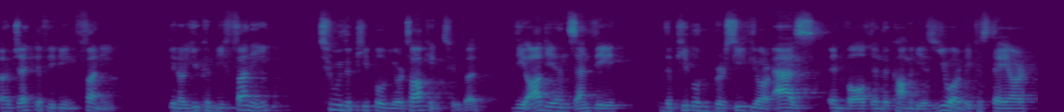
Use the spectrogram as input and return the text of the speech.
objectively being funny. You know, you can be funny to the people you're talking to, but the audience and the the people who perceive you are as involved in the comedy as you are because they are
